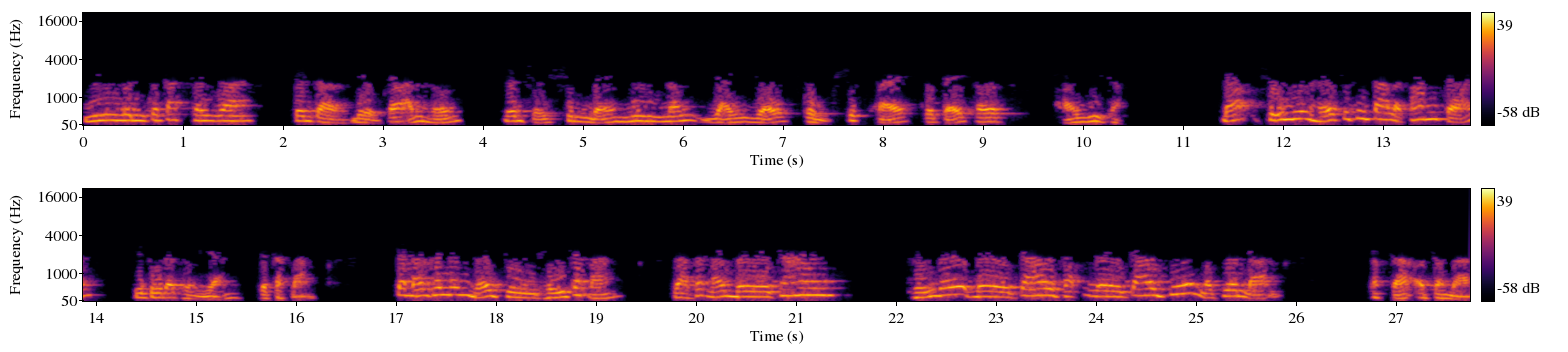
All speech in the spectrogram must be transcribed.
nguyên linh của các cây hoa trên trời đều có ảnh hưởng đến sự sinh đẻ nuôi nấng dạy dỗ cùng sức khỏe của trẻ thơ ở dưới trần. Đó, sự liên hệ của chúng ta là tam cõi như tôi đã thường giảng cho các bạn. Các bạn không nên để trừ thị các bạn. Là các bạn đề cao, thượng đế đề cao, Phật đề cao, Chúa mà quên bạn. Tất cả ở trong bạn.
